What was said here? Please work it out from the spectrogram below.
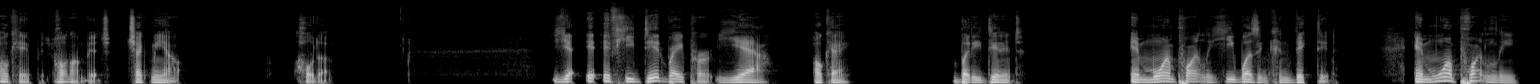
Okay, bitch, hold on, bitch. Check me out. Hold up. Yeah, if he did rape her, yeah, okay. But he didn't. And more importantly, he wasn't convicted. And more importantly,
